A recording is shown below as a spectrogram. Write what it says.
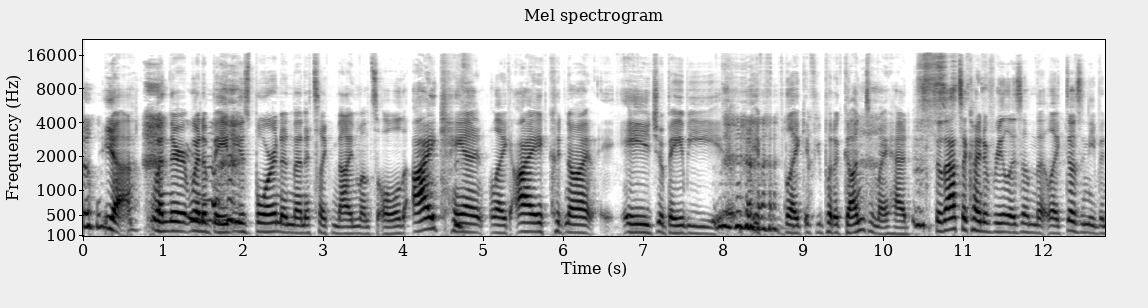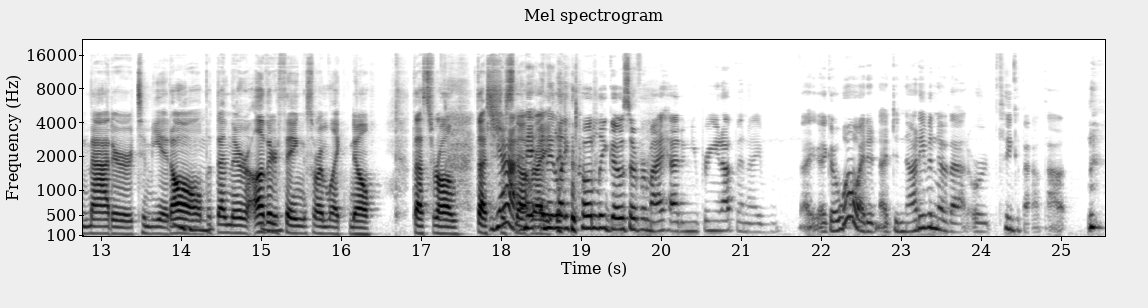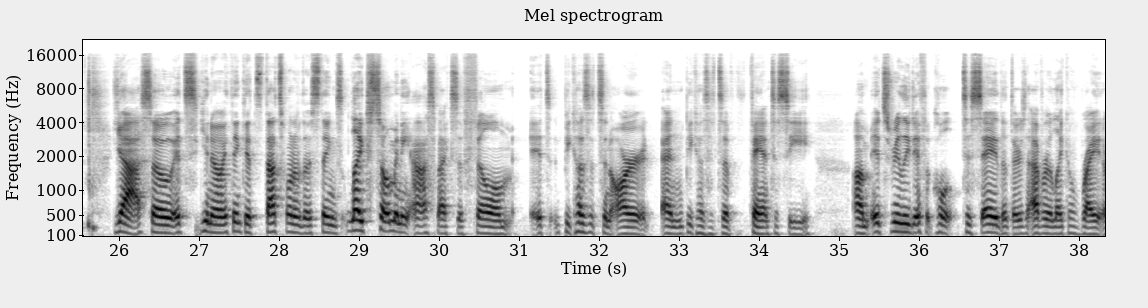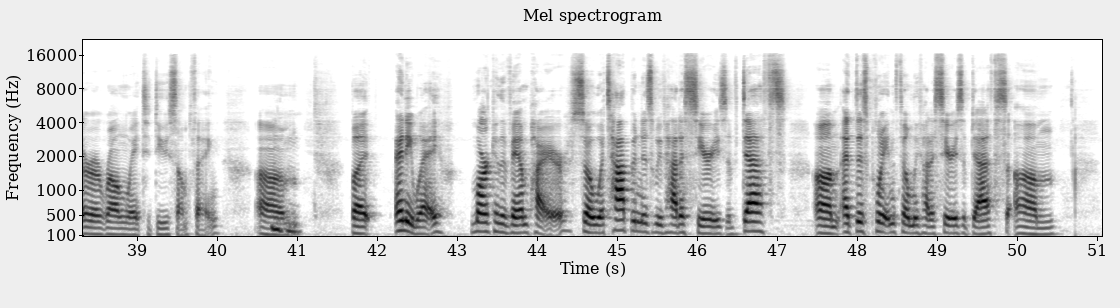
Film. Yeah, when they're when a baby is born and then it's like nine months old. I can't like I could not age a baby if like if you put a gun to my head. So that's a kind of realism that like doesn't even matter to me at all. Mhm. But then there are other Mhm. things where I'm like, no, that's wrong. That's yeah, just not and, it, right. and it like totally goes over my head, and you bring it up, and I, I, I go, whoa, I didn't, I did not even know that or think about that. Yeah so it's you know i think it's that's one of those things like so many aspects of film it's because it's an art and because it's a fantasy um, it's really difficult to say that there's ever like a right or a wrong way to do something um, Mhm. but anyway mark of the vampire so what's happened is we've had a series of deaths um, at this point in the film we've had a series of deaths um,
